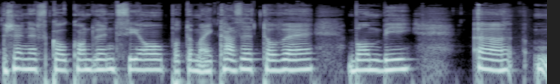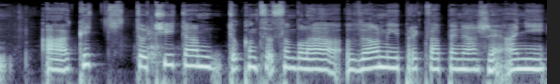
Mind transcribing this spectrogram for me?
ženevskou konvenciou, potom aj kazetové bomby. A keď to čítam, dokonca som bola veľmi prekvapená, že ani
